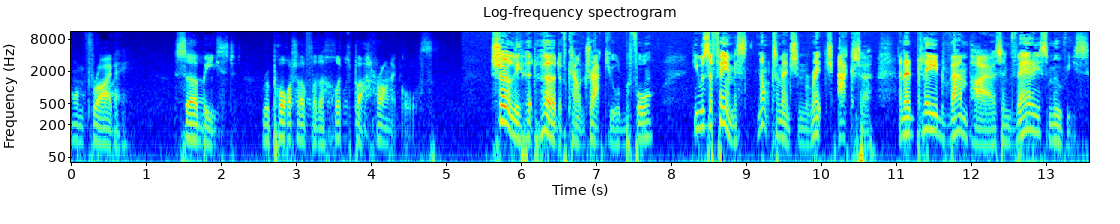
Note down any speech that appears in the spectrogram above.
on Friday. Sir Beast, reporter for the Chutzpah Chronicles. Shirley had heard of Count Dracula before. He was a famous, not to mention rich, actor, and had played vampires in various movies.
